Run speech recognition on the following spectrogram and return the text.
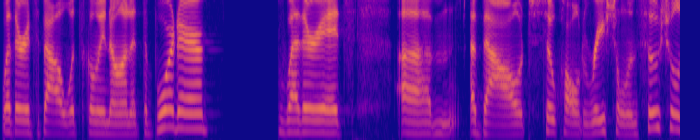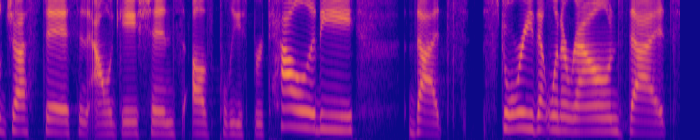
whether it's about what's going on at the border, whether it's um, about so called racial and social justice and allegations of police brutality. That story that went around that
